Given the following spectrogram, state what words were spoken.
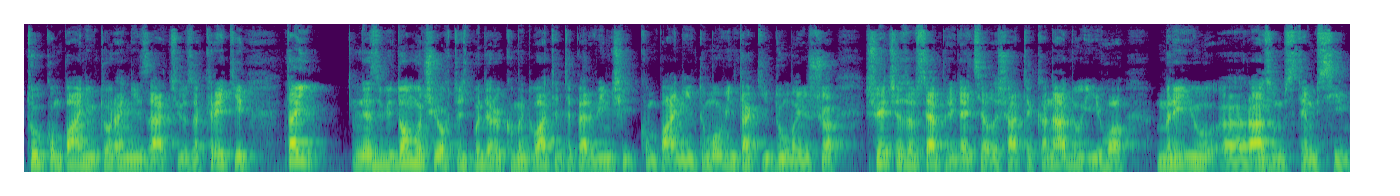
ту компанію, в ту організацію закриті. Та й Невідомо, чи його хтось буде рекомендувати тепер в іншій компанії. Тому він так і думає, що швидше за все прийдеться лишати Канаду і його мрію е, разом з тим всім.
